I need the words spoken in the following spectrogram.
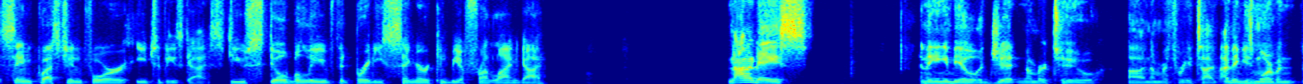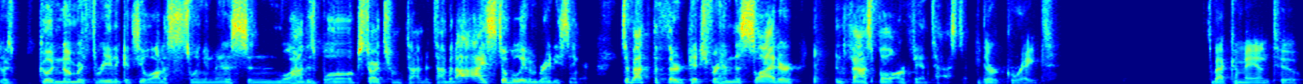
same question for each of these guys. Do you still believe that Brady Singer can be a frontline guy? Not an ace. I think he can be a legit number two, uh, number three type. I think he's more of a, a good number three that gets you a lot of swing and miss, and will have his blow up starts from time to time. But I, I still believe in Brady Singer. It's about the third pitch for him. The slider and fastball are fantastic. They're great. It's about command too.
